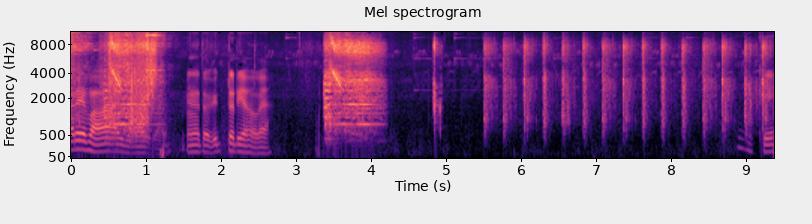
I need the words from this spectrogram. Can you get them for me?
अरे भाई भाई भाई, मैंने तो विक्टोरिया हो गया। ओके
